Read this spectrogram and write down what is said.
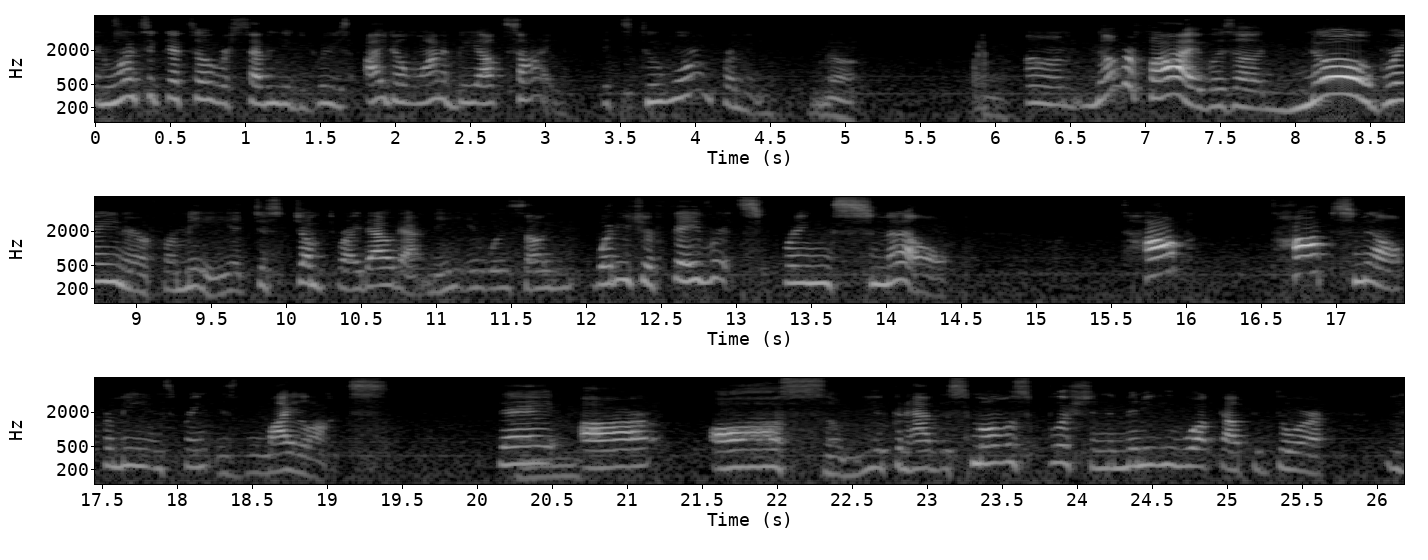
And once it gets over 70 degrees, I don't want to be outside. It's too warm for me. No. Um, number five was a no-brainer for me. It just jumped right out at me. It was, uh, what is your favorite spring smell? Top, top smell for me in spring is lilacs. They are awesome. You can have the smallest bush, and the minute you walk out the door, you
